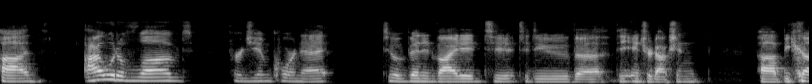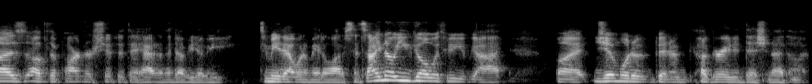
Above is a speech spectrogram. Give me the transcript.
uh, I would have loved for Jim Cornette to have been invited to to do the the introduction uh, because of the partnership that they had in the WWE. To me, that would have made a lot of sense. I know you go with who you've got, but Jim would have been a, a great addition. I thought.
